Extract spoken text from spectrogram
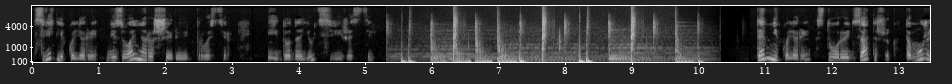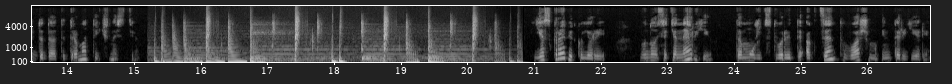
Світлі кольори візуально розширюють простір і додають свіжості. Темні кольори створюють затишок та можуть додати драматичності. Яскраві кольори вносять енергію та можуть створити акцент у вашому інтер'єрі.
